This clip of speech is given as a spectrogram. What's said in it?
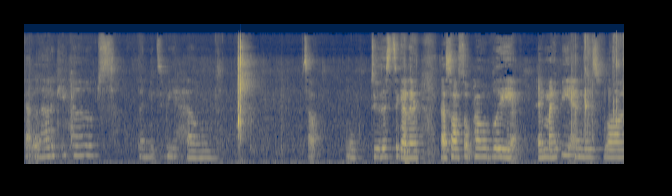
Got a lot of K-cups that need to be held. So we'll do this together. That's also probably, it might be in this vlog.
